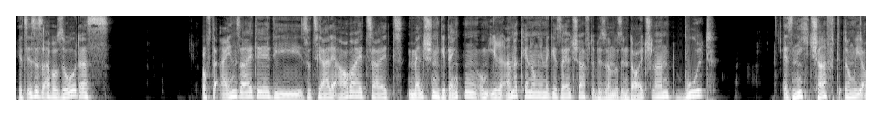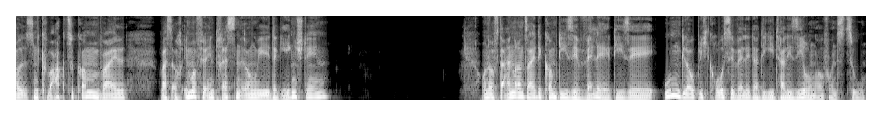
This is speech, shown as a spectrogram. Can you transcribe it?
Jetzt ist es aber so, dass auf der einen Seite die soziale Arbeit seit Menschen gedenken um ihre Anerkennung in der Gesellschaft, besonders in Deutschland, buhlt, es nicht schafft, irgendwie aus dem Quark zu kommen, weil was auch immer für Interessen irgendwie dagegen stehen. Und auf der anderen Seite kommt diese Welle, diese unglaublich große Welle der Digitalisierung auf uns zu.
